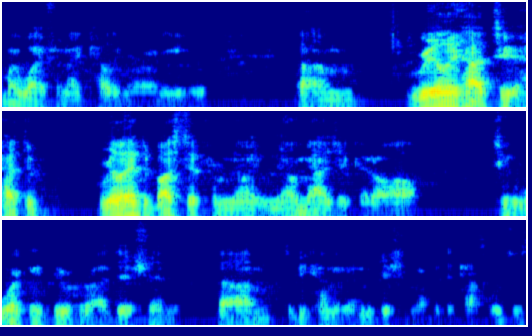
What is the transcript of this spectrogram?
my wife and I, Kelly Maroney, who um, really had to had to really had to bust it from knowing no magic at all to working through her audition um, to becoming a magician member of the castle, which is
